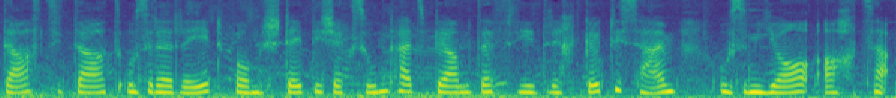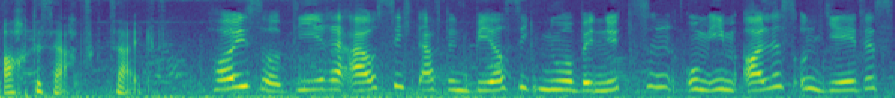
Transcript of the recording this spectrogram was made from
das Zitat aus einer Rede vom städtischen Gesundheitsbeamten Friedrich Göttisheim aus dem Jahr 1868 zeigt. Häuser, die ihre Aussicht auf den Biersig nur benutzen, um ihm alles und jedes,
